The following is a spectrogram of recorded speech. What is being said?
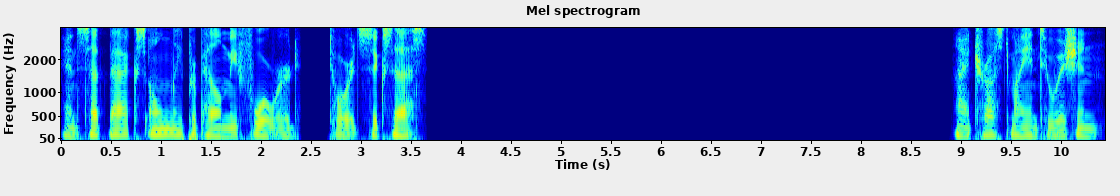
and setbacks only propel me forward towards success. I trust my intuition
